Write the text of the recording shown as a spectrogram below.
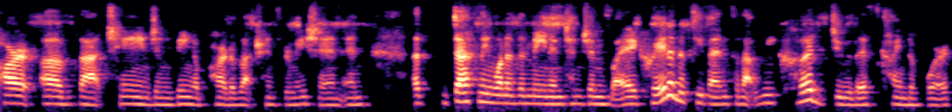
part of that change and being a part of that transformation and that's definitely one of the main intentions why I created this event so that we could do this kind of work.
